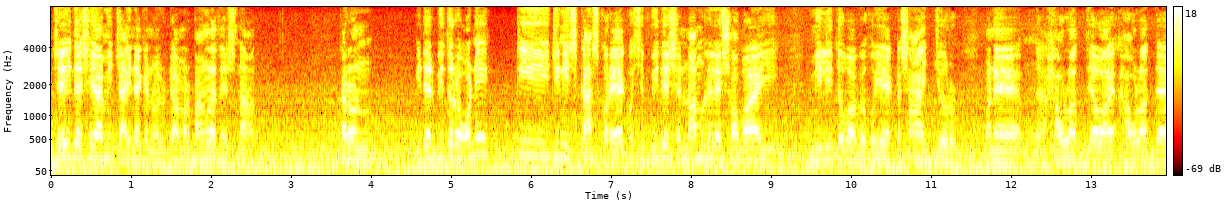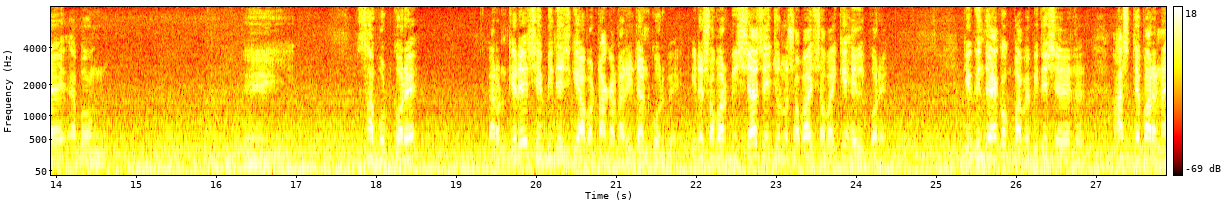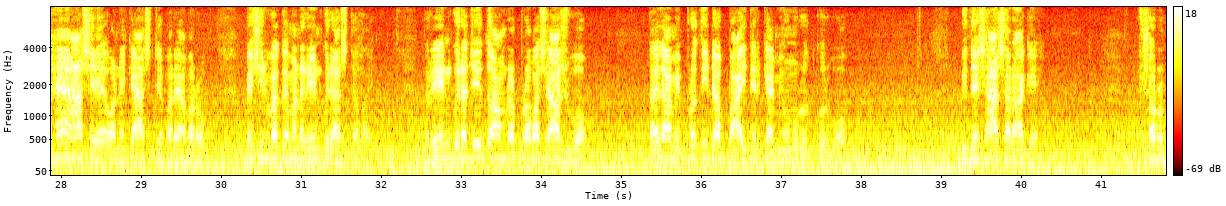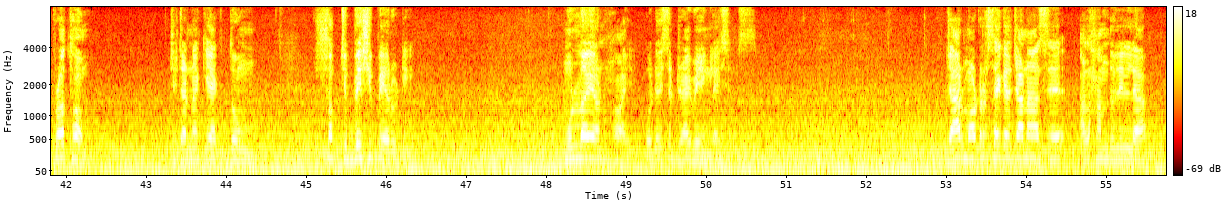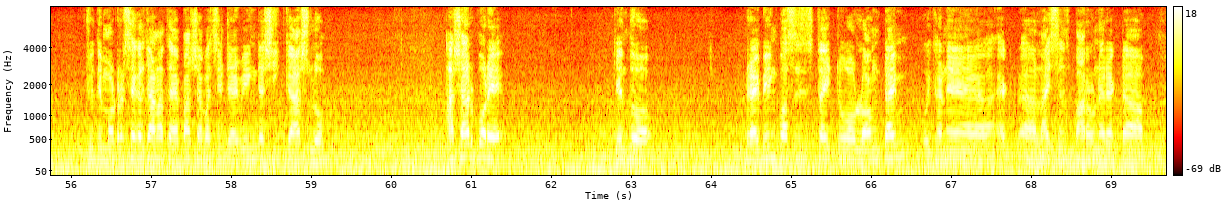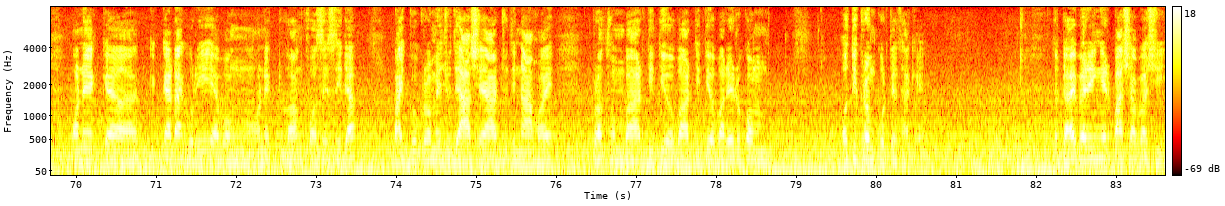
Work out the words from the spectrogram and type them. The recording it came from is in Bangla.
যেই দেশে আমি যাই না কেন, ওইটা আমার বাংলাদেশ না। কারণ এটার ভিতরে অনেকটি জিনিস কাজ করে। এক হচ্ছে বিদেশের নাম নিলে সবাই মিলিতভাবে হয়ে একটা সাহায্যর মানে হাওলাত দেওয়া হাওলাত দেয় এবং এই সাপোর্ট করে। কারণ কেড়ে সে বিদেশ গিয়ে আবার টাকাটা রিটার্ন করবে। এটা সবার বিশ্বাস, এই জন্য সবাই সবাইকে হেল্প করে। কেউ কিন্তু এককভাবে বিদেশের আসতে পারে না। হ্যাঁ আসে, অনেকে আসতে পারে, আবারও। বেশিরভাগই মানে রেন করে আসতে হয়। তো রেন করে যেহেতু আমরা প্রবাসে আসব তাহলে আমি প্রতিটা ভাইদেরকে আমি অনুরোধ করব, বিদেশে আসার আগে। সর্বপ্রথম যেটা নাকি একদম সবচেয়ে বেশি প্রায়োরিটি মূল্যায়ন হয় ওটা হচ্ছে ড্রাইভিং লাইসেন্স যার মোটর সাইকেল জানা আছে, আলহামদুলিল্লাহ। যদি মোটর সাইকেল জানা থাকে, পাশাপাশি ড্রাইভিংটা শিক্ষা আসলো। আসার পরে কিন্তু ড্রাইভিং প্রসেসটা একটু লং টাইম ওইখানে লাইসেন্স বারণের একটা অনেক ক্যাটাগরি এবং অনেক লং প্রসেস এটা। ভাগ্যক্রমে যদি আসে আর যদি না হয়, প্রথমবার, দ্বিতীয়বার, তৃতীয়বার এরকম অতিক্রম করতে থাকে। তো ড্রাইভারিংয়ের পাশাপাশি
